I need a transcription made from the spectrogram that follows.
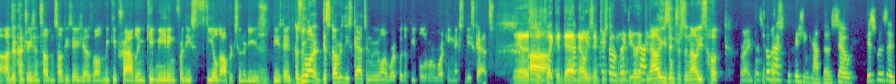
uh, other countries in south and southeast asia as well we keep traveling we keep meeting for these field opportunities mm. these days because we want to discover these cats and we want to work with the people who are working next to these cats yeah that's uh, just like a dad now he's interested in what you're interested now he's interested now he's hooked right let's go back to the fishing cat though so this was a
